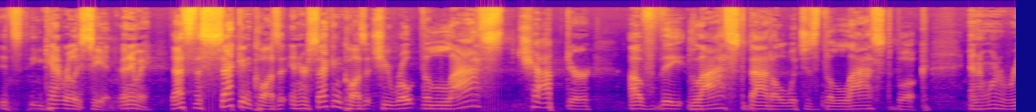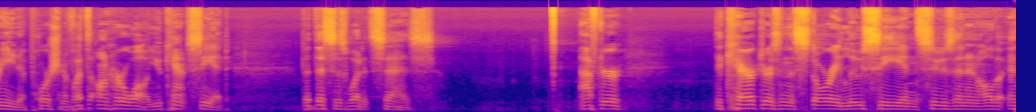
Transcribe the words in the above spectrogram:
It's, you can't really see it. Anyway, that's the second closet. In her second closet, she wrote the last chapter of the last battle, which is the last book. And I want to read a portion of what's on her wall. You can't see it, but this is what it says. After the characters in the story, Lucy and Susan and all the uh,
